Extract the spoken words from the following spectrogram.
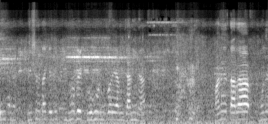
এই বিষয়টাকে যে কীভাবে গ্রহণ করে আমি জানি না। মানে তারা মনে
